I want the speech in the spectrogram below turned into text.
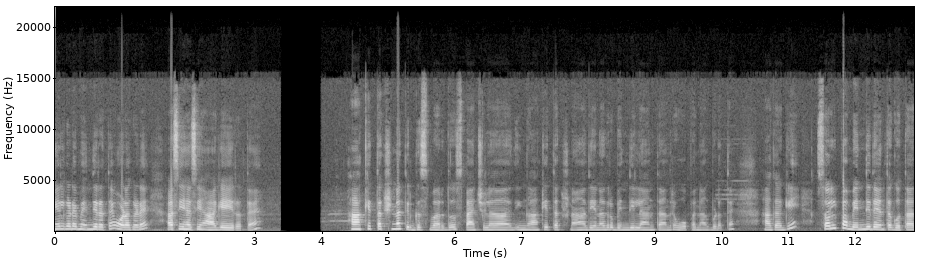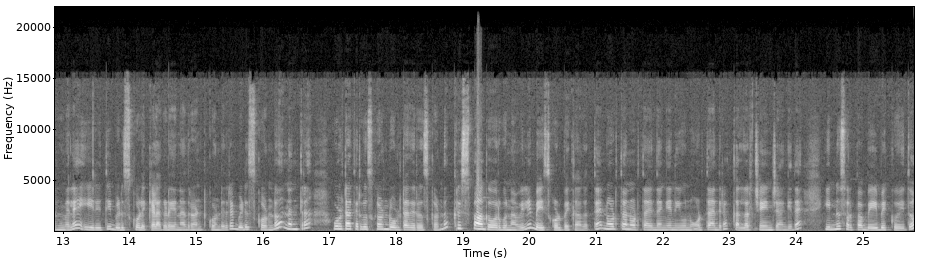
ಮೇಲ್ಗಡೆ ಬೆಂದಿರುತ್ತೆ, ಒಳಗಡೆ ಹಸಿ ಹಸಿ ಹಾಗೇ ಇರುತ್ತೆ. ಹಾಕಿದ ತಕ್ಷಣ ತಿರುಗಿಸ್ಬಾರ್ದು ಸ್ಪ್ಯಾಚುಲ ಹಿಂಗೆ ಹಾಕಿದ ತಕ್ಷಣ ಅದೇನಾದರೂ ಬೆಂದಿಲ್ಲ ಅಂತ ಅಂದರೆ ಓಪನ್ ಆಗಿಬಿಡುತ್ತೆ. ಹಾಗಾಗಿ ಸ್ವಲ್ಪ ಬೆಂದಿದೆ ಅಂತ ಗೊತ್ತಾದ ಮೇಲೆ ಈ ರೀತಿ ಬಿಡಿಸ್ಕೊಳ್ಳಿ. ಕೆಳಗಡೆ ಏನಾದರೂ ಅಂಟ್ಕೊಂಡಿದ್ರೆ ಬಿಡಿಸ್ಕೊಂಡು ನಂತರ ಉಲ್ಟಾ ತಿರುಗಿಸ್ಕೊಂಡು ಉಲ್ಟಾ ತಿರುಗಿಸ್ಕೊಂಡು ಕ್ರಿಸ್ಪ್ ಆಗೋವರೆಗೂ ನಾವಿಲ್ಲಿ ಬೇಯಿಸ್ಕೊಳ್ಬೇಕಾಗುತ್ತೆ. ನೋಡ್ತಾ ನೋಡ್ತಾ ಇದ್ದಂಗೆ ನೀವು ನೋಡ್ತಾ ಇದ್ದೀರಾ ಕಲರ್ ಚೇಂಜ್ ಆಗಿದೆ. ಇನ್ನೂ ಸ್ವಲ್ಪ ಬೇಯಬೇಕು ಇದು.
